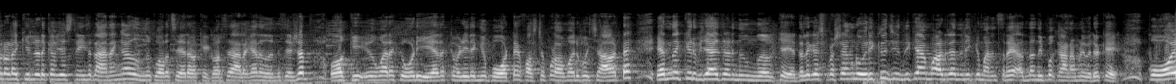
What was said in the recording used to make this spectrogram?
ഒരാളെ കില്ലെടുക്കാൻ വിചാരിച്ച നൈസായിട്ട് അനങ്ങാതെ നിന്ന് കുറച്ച് നേരം. ഓക്കെ കുറച്ച് അലങ്കാരം നിന്നതിന് ശേഷം ഓക്കെ ഇവന്മാരൊക്കെ ഓടി ഏതൊക്കെ വഴിയിലെങ്കിൽ പോട്ടെ ഫസ്റ്റ് ഓഫ് ഓൾ അവന്മാർ പോയി ചാവട്ടെ എന്നൊക്കെ ഒരു വിചാരിച്ചാണ് നിന്നത്. ഓക്കെ ഏതൊക്കെ പക്ഷേ അങ്ങനെ ഒരിക്കലും ചിന്തിക്കാൻ പാടില്ല എന്ന് എനിക്ക് മനസ്സിലായി. എന്താ ഇപ്പോൾ കാണാൻ വേണ്ടി വരും. ഓക്കെ പോയ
